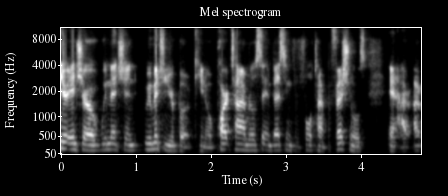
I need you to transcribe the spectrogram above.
your intro, we mentioned we mentioned your book, you know, part-time real estate investing for full-time professionals, and I, I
